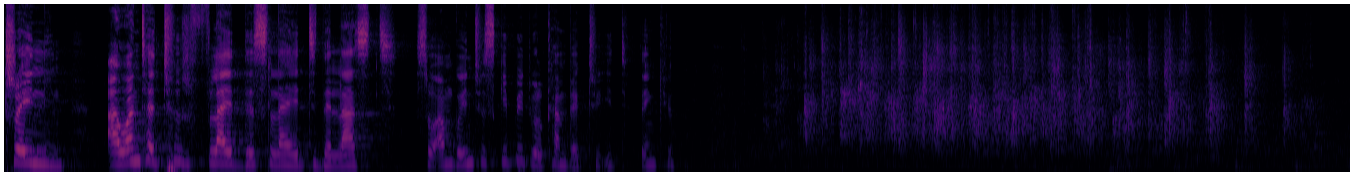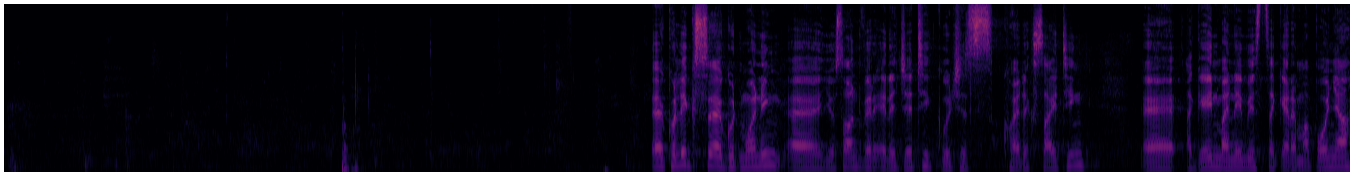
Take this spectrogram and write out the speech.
training. I wanted to fly this slide the last, so I'm going to skip it. We'll come back to it. Thank you. Uh, colleagues, uh, good morning. Uh, you sound very energetic, which is quite exciting. Uh, again, my name is Tsekere Maponya.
